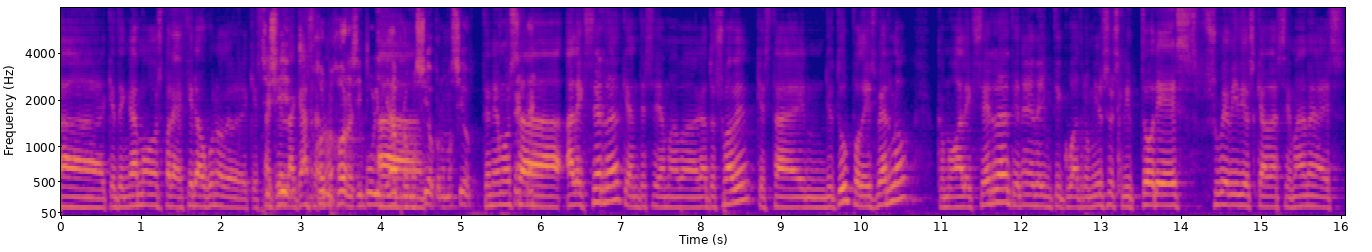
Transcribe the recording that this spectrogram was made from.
ah, que tengamos para decir alguno de- que está Sí, aquí sí, en la casa, mejor, ¿no? mejor, así publicidad, Ah, promoción, promoción. Tenemos a Alex Serra, que antes se llamaba Gato Suave, que está en YouTube, podéis verlo. Como Alex Serra, tiene 24.000 suscriptores, sube vídeos cada semana, es,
